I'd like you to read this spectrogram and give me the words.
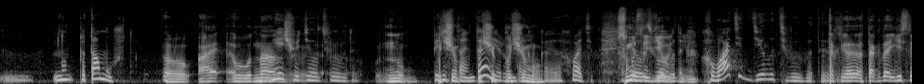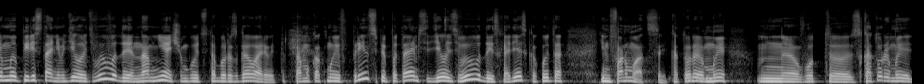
Ну, потому что. Э, а, э, на... Нечего делать выводы. Ну, Перестань, почему, да, почему? какая-то? Хватит В смысле делать, делать выводы. Хватит делать выводы. Так, э, тогда, если мы перестанем делать выводы, нам не о чем будет с тобой разговаривать. Потому как мы, в принципе, пытаемся делать выводы, исходя из какой-то информации, которая мы, вот, с которой мы,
